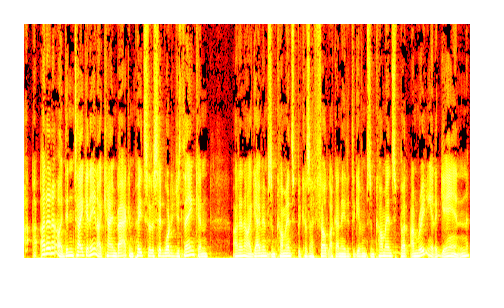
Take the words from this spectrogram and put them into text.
I, I don't know. I didn't take it in. I came back, and Pete sort of said, "What did you think?" And I don't know. I gave him some comments because I felt like I needed to give him some comments. But I'm reading it again,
